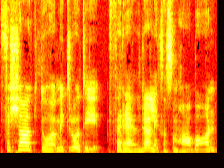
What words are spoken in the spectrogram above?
försök då, mitt råd till föräldrar liksom som har barn,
